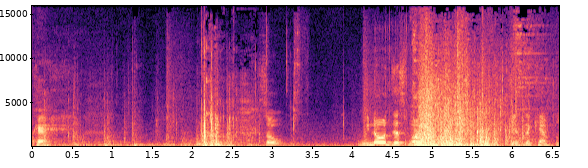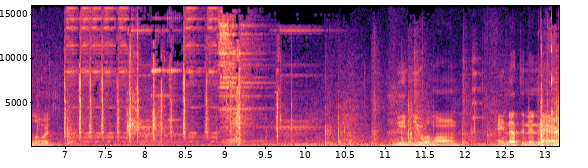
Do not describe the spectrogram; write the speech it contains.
Okay. So, we know this one is the chem fluid. Leave you alone. Ain't nothing in there.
